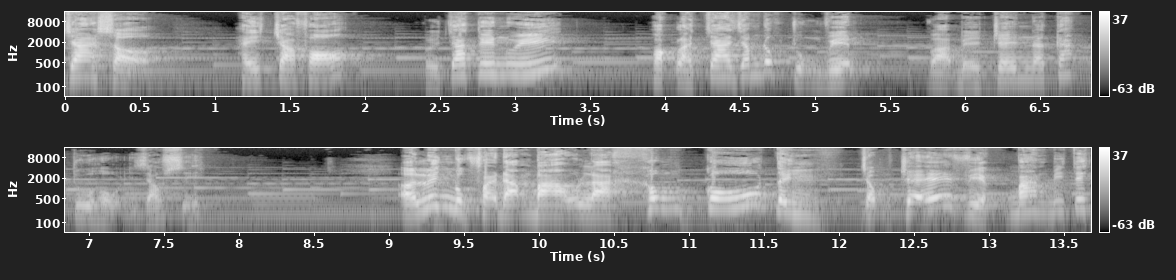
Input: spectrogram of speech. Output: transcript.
cha sở hay cha phó, rồi cha tuyên úy hoặc là cha giám đốc trụng viện và bề trên à, các tu hội giáo sĩ ở linh mục phải đảm bảo là không cố tình chậm trễ việc ban bí tích.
